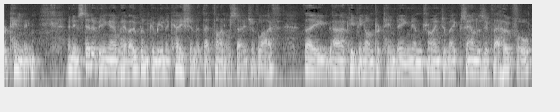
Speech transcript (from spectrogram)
pretending, and instead of being able to have open communication at that final stage of life, they are keeping on pretending and trying to make sound as if they're hopeful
